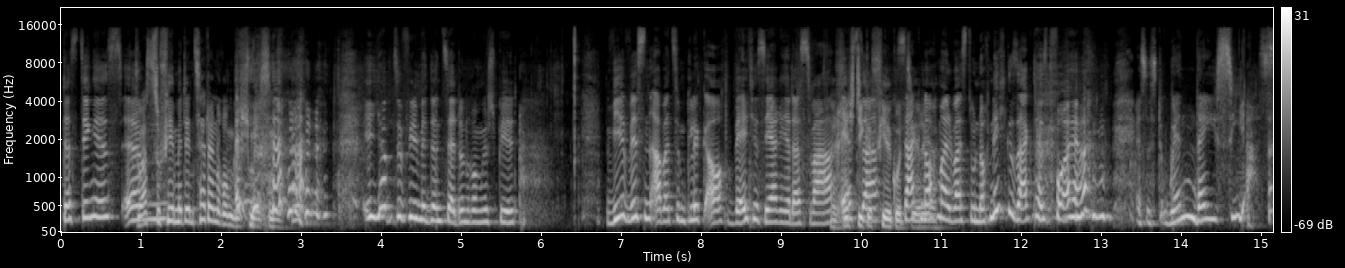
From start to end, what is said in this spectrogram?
Das Ding ist, ähm, Du hast zu viel mit den Zetteln rumgeschmissen. ich habe zu viel mit den Zetteln rumgespielt. Wir wissen aber zum Glück auch, welche Serie das war. Richtige Feelgood-Serie. Sag nochmal, was du noch nicht gesagt hast vorher. Es ist When They See Us.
